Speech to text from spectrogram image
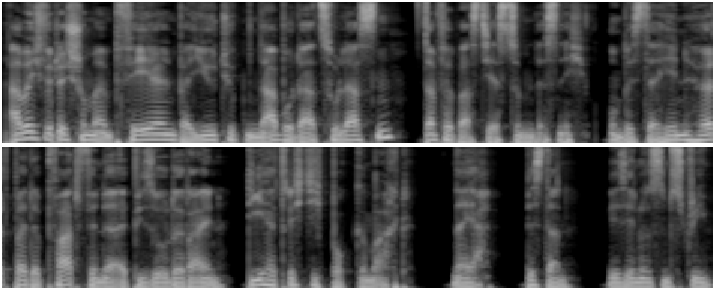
Aber ich würde euch schon mal empfehlen, bei YouTube ein Abo dazulassen, dann verpasst ihr es zumindest nicht. Und bis dahin hört bei der Pfadfinder-Episode rein. Die hat richtig Bock gemacht. Naja, bis dann. Wir sehen uns im Stream.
